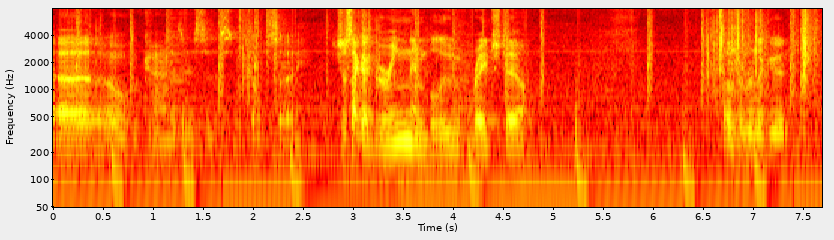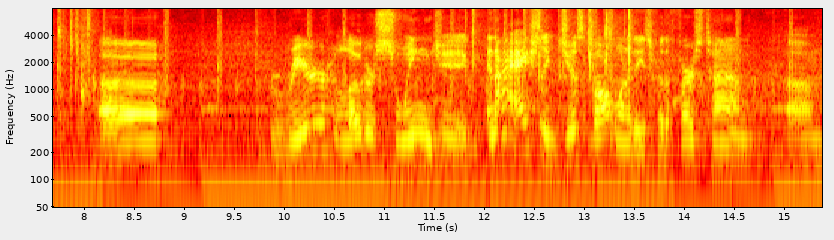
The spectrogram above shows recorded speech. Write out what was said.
Uh, oh, what kind is this? This don't say. It's just like a green and blue rage tail. Those are really good. Uh, rear loader swing jig, and I actually just bought one of these for the first time um,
